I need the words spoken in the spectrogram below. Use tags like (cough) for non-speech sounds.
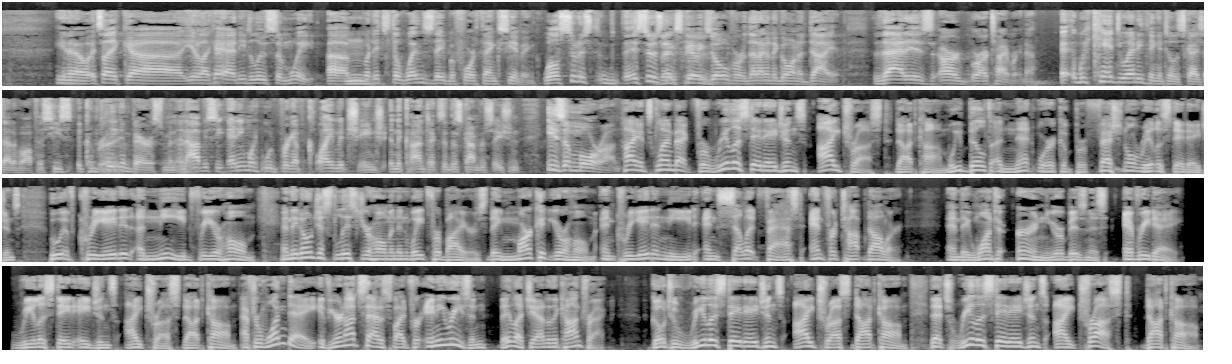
you know it's like uh, you're like, hey, I need to lose some weight, uh, Mm. but it's the Wednesday before Thanksgiving. Well, as soon as as soon as Thanksgiving's over, then I'm going to go on a diet. That is our our time right now. Uh, We can't do anything until this guy's out of office. He's a complete Right. embarrassment, and obviously anyone who would bring up climate change in the context of this conversation is a moron. Hi, it's Glenn Beck for real estate agents iTrust.com. We built a network of professional real estate agents who have created a need for your home. And they don't just list your home and then wait for buyers. They market your home and create a need and sell it fast and for top dollar. And they want to earn your business every day. realestateagentsitrust.com. After one day, if you're not satisfied for any reason, they let you out of the contract. Go to realestateagentsitrust.com. That's realestateagentsitrust.com.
